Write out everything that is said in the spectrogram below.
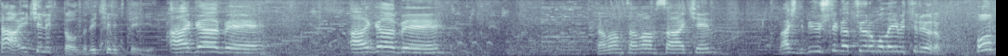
Tamam ikilik de olur. ikilik de iyi. Aga be. Aga be. Tamam tamam sakin. Bak şimdi bir üçlük atıyorum olayı bitiriyorum. Hop.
